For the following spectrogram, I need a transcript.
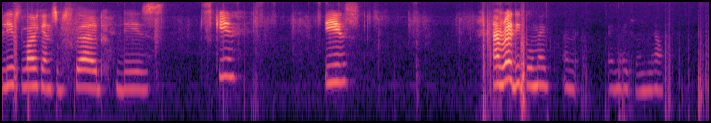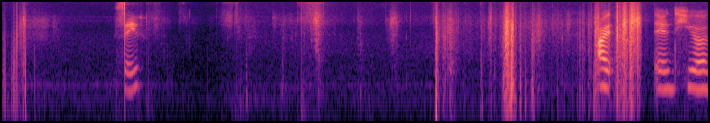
please like and subscribe. This skin is I'm ready to make an animation now. Save. I add here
